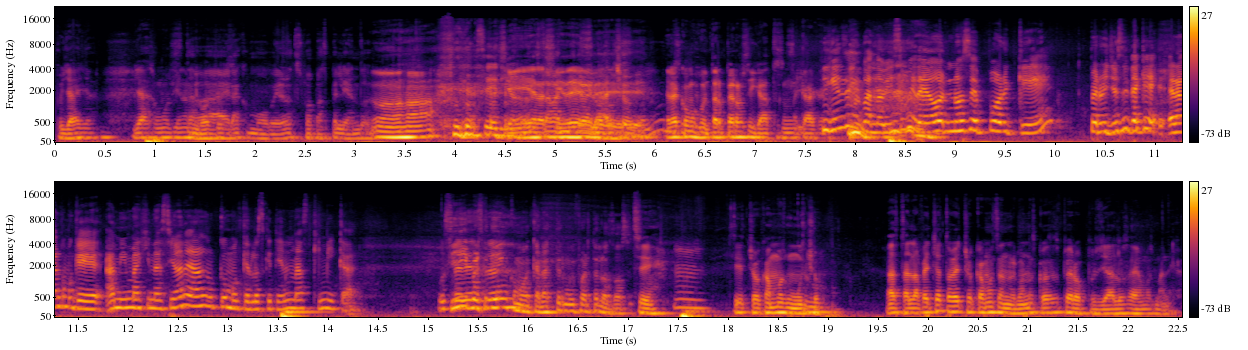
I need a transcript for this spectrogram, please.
pues ya, ya, ya somos bien amigotes. era como ver a tus papás peleando. Ajá. ¿En Sí, serio? era Estaba así de gacho. Era como juntar perros y gatos en una caja. Fíjense que cuando vi su video, no sé por qué, pero yo sentía que eran como que, a mi imaginación, eran como que los que tienen más química. Sí, pero tienen como carácter muy fuerte los dos. Sí, Mm. sí, chocamos mucho. Hasta la fecha todavía chocamos en algunas cosas, pero pues ya lo sabemos manejar.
